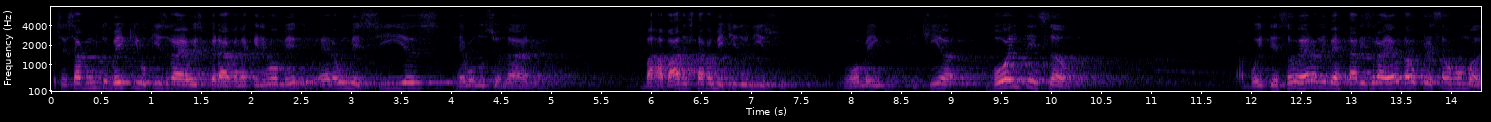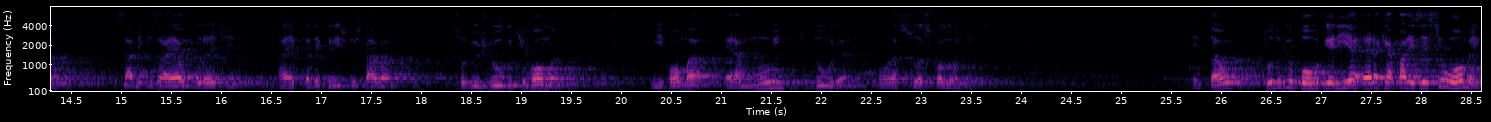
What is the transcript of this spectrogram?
Vocês sabem muito bem que o que Israel esperava naquele momento era um Messias revolucionário, Barrabás estava metido nisso, um homem que tinha boa intenção. A boa intenção era libertar Israel da opressão romana. Você sabe que Israel, durante a época de Cristo, estava sob o jugo de Roma, e Roma era muito dura com as suas colônias. Então, tudo que o povo queria era que aparecesse um homem,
